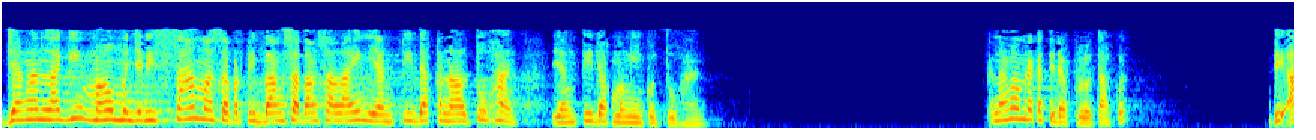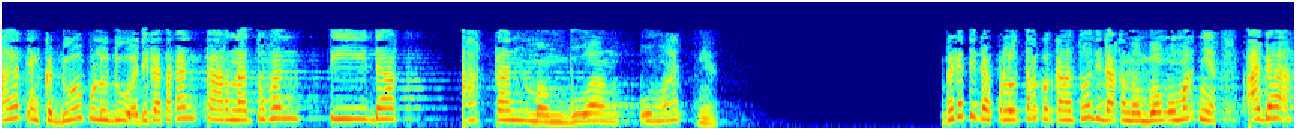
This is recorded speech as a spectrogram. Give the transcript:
Jangan lagi mau menjadi sama seperti bangsa-bangsa lain yang tidak kenal Tuhan, yang tidak mengikut Tuhan. Kenapa mereka tidak perlu takut? Di ayat yang ke-22 dikatakan karena Tuhan tidak akan membuang umatnya. Mereka tidak perlu takut karena Tuhan tidak akan membuang umatnya. Ada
